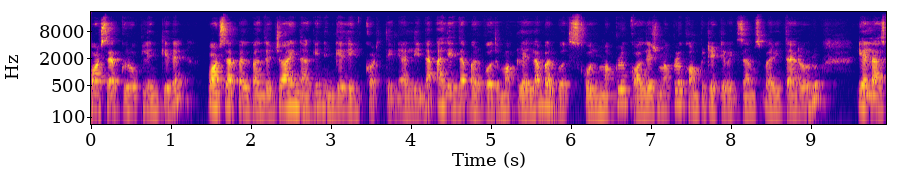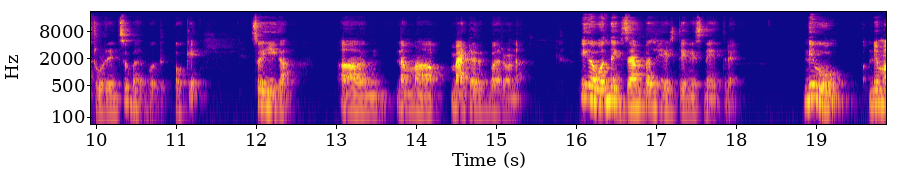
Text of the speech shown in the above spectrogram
ವಾಟ್ಸಾಪ್ ಗ್ರೂಪ್ ಲಿಂಕ್ ಇದೆ. ವಾಟ್ಸಪ್ಪಲ್ಲಿ ಬಂದು ಜಾಯಿನ್ ಆಗಿ ನಿಮಗೆ ಲಿಂಕ್ ಕೊಡ್ತೀನಿ. ಅಲ್ಲಿಂದ ಅಲ್ಲಿಂದ ಬರ್ಬೋದು. ಮಕ್ಕಳೆಲ್ಲ ಬರ್ಬೋದು. ಸ್ಕೂಲ್ ಮಕ್ಕಳು ಕಾಲೇಜ್ ಮಕ್ಕಳು ಕಾಂಪಿಟೇಟಿವ್ ಎಕ್ಸಾಮ್ಸ್ ಬರೀತಾ ಇರೋರು, ಎಲ್ಲ ಸ್ಟೂಡೆಂಟ್ಸು ಬರ್ಬೋದು. ಓಕೆ ಸೊ ಈಗ ನಮ್ಮ ಮ್ಯಾಟರ್ಗೆ ಬರೋಣ. ಈಗ ಒಂದು ಎಕ್ಸಾಂಪಲ್ ಹೇಳ್ತೀನಿ ಸ್ನೇಹಿತರೆ. ನೀವು ನಿಮ್ಮ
